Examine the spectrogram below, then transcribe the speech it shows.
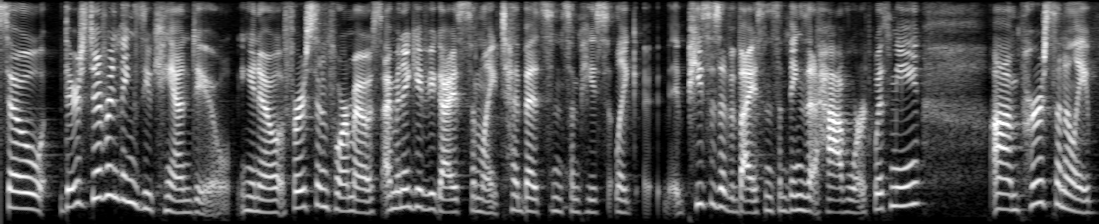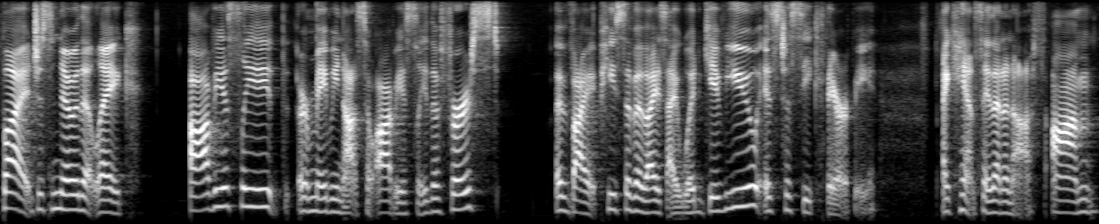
So, there's different things you can do. You know, first and foremost, I'm going to give you guys some like tidbits and some piece like pieces of advice and some things that have worked with me um, personally. But just know that like obviously, or maybe not so obviously, the first advice piece of advice I would give you is to seek therapy. I can't say that enough. Um,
